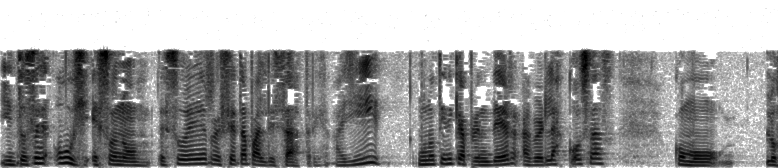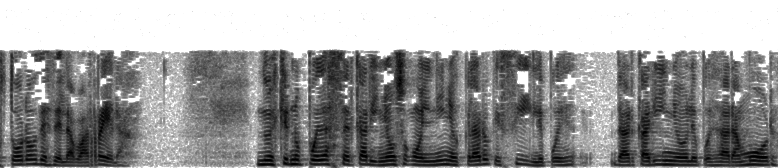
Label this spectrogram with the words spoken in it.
Y entonces, uy, eso no, eso es receta para el desastre. Allí uno tiene que aprender a ver las cosas como los toros desde la barrera. No es que no puedas ser cariñoso con el niño, claro que sí, le puedes dar cariño, le puedes dar amor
